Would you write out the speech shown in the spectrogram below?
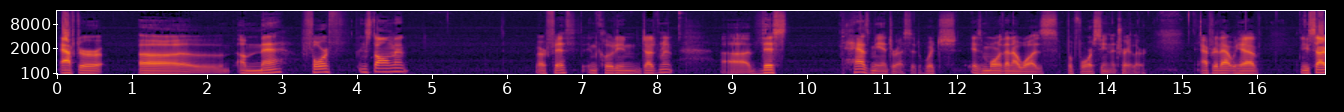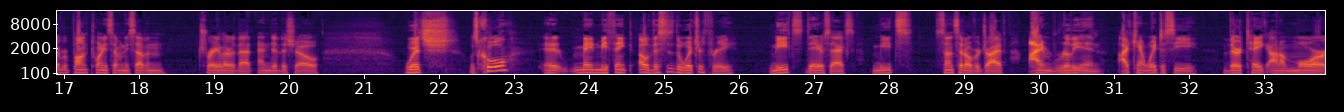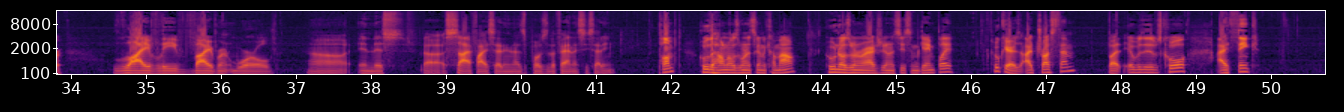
after uh, a meh fourth installment or fifth, including Judgment, uh, this has me interested, which is more than I was before seeing the trailer. After that, we have the Cyberpunk 2077 trailer that ended the show, which was cool. It made me think, oh, this is The Witcher 3 meets Deus Ex meets Sunset Overdrive. I'm really in. I can't wait to see their take on a more lively, vibrant world uh, in this uh, sci-fi setting as opposed to the fantasy setting. Pumped. Who the hell knows when it's going to come out? Who knows when we're actually going to see some gameplay? Who cares? I trust them, but it was it was cool. I think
